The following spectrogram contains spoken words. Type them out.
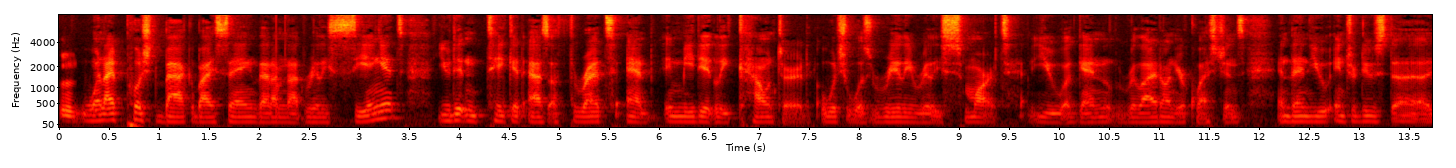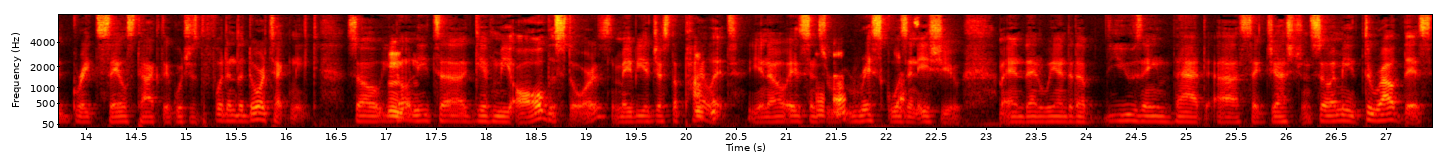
Mm. When I pushed back by saying that I'm not really seeing it, you didn't take it as a threat and immediately countered, which was really, really smart. You again relied on your questions and then you introduced a great sales tactic, which is the foot in the door technique. So you mm-hmm. don't need to give me all the stores, maybe just a mm-hmm. pilot, mm-hmm. you know, since mm-hmm. risk was yes. an issue. And then we ended up using that uh, suggestion. So, I mean, throughout this,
